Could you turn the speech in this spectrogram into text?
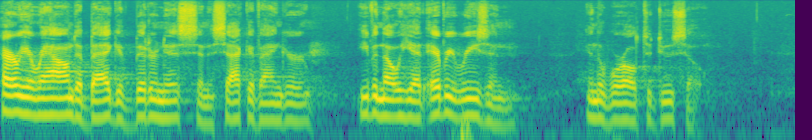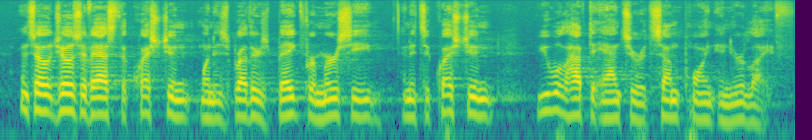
carry around a bag of bitterness and a sack of anger, even though he had every reason in the world to do so. And so Joseph asked the question when his brothers begged for mercy, and it's a question you will have to answer at some point in your life.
